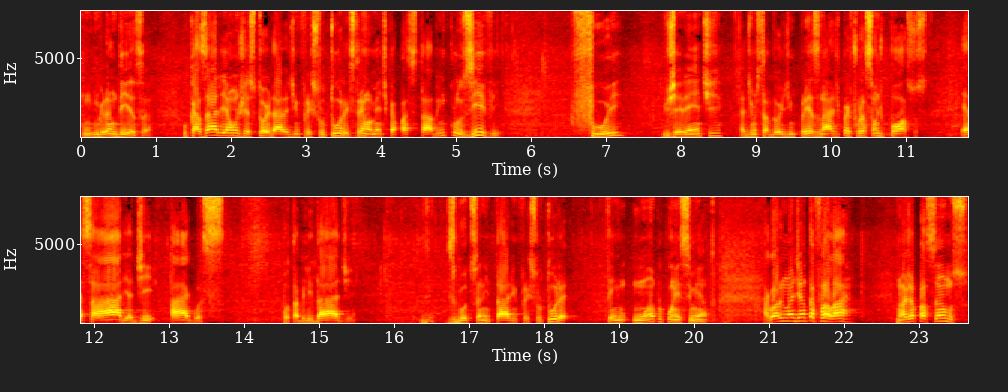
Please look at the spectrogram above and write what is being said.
com grandeza. O Casale é um gestor da área de infraestrutura extremamente capacitado, inclusive fui gerente, administrador de empresas na área de perfuração de poços. Essa área de águas, potabilidade, esgoto sanitário, infraestrutura, tem um amplo conhecimento. Agora não adianta falar, nós já passamos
